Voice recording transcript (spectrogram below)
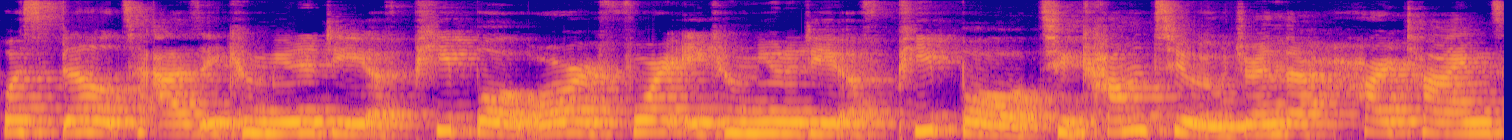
was built as a community of people or for a community of people to come to during their hard times,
